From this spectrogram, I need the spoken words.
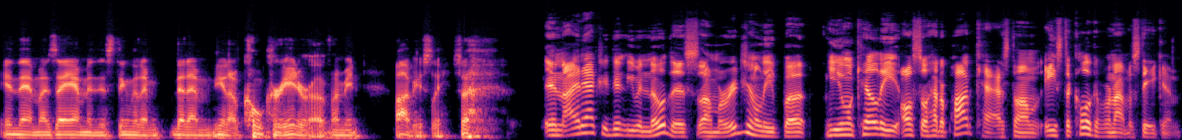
in them as I am in this thing that I'm that I'm you know co-creator of. I mean, obviously. So. And I actually didn't even know this um, originally, but you and Kelly also had a podcast, um, Ace the Cloak, if I'm not mistaken.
